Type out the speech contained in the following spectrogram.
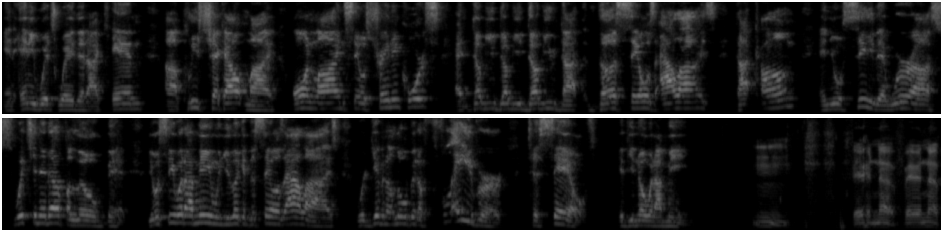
in any which way that I can. Uh, please check out my online sales training course at www.thesalesallies.com. And you'll see that we're uh, switching it up a little bit. You'll see what I mean when you look at the sales allies. We're giving a little bit of flavor to sales, if you know what I mean. Mm, fair enough. Fair enough.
